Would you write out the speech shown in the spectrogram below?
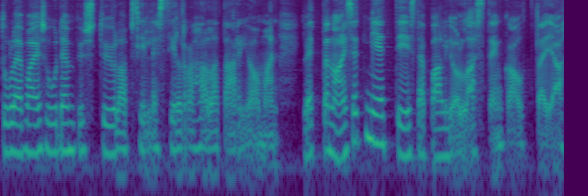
tulevaisuuden pystyy lapsille sillä rahalla tarjoamaan. Että naiset miettii sitä paljon lasten kautta ja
